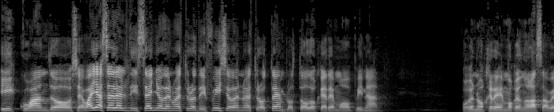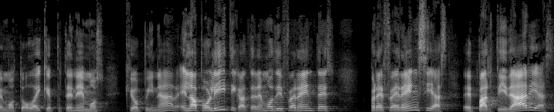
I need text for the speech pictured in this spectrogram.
Y cuando se vaya a hacer el diseño de nuestro edificio, de nuestro templo, todos queremos opinar porque no creemos que no la sabemos toda y que tenemos que opinar. En la política tenemos diferentes preferencias eh, partidarias,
